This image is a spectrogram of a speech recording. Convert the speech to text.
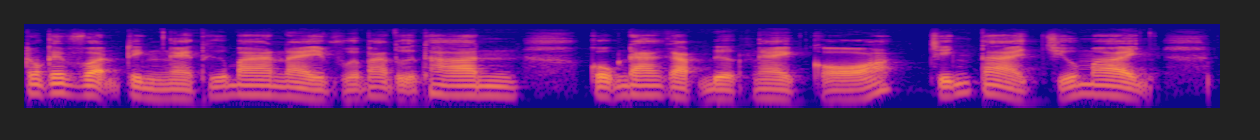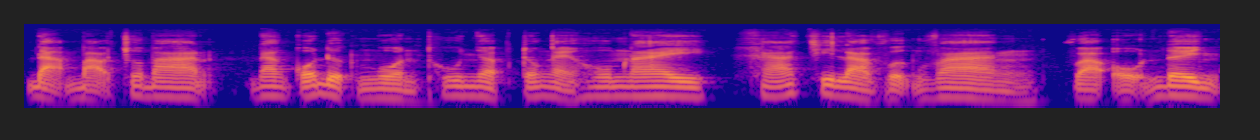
trong cái vận trình ngày thứ ba này với bà tuổi thân cũng đang gặp được ngày có chính tài chiếu mệnh, đảm bảo cho bạn đang có được nguồn thu nhập trong ngày hôm nay khá chi là vững vàng và ổn định.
